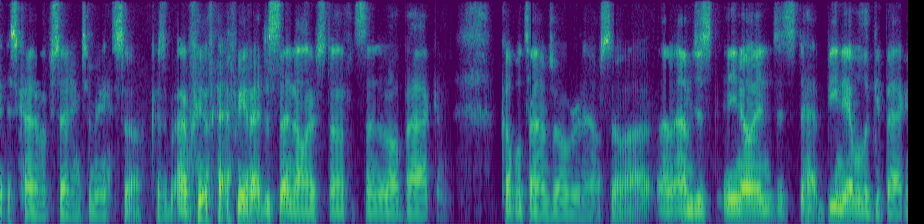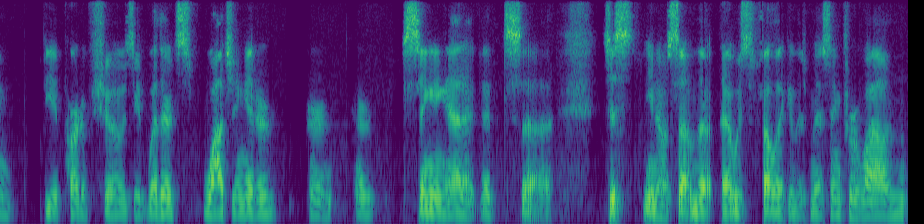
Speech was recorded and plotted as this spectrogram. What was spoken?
it's kind of upsetting to me. So because we've had to send all our stuff and send it all back, and a couple times over now. So uh, I'm just you know, and just being able to get back and be a part of shows, whether it's watching it or or, or singing at it, it's uh, just you know something that that was felt like it was missing for a while, and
